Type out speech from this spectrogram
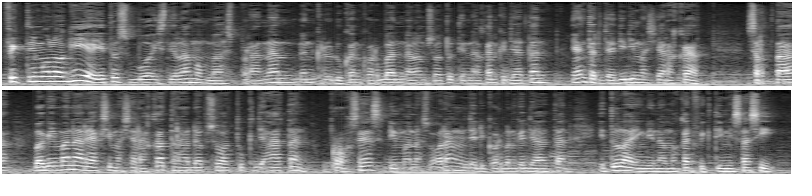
Viktimologi yaitu sebuah istilah membahas peranan dan kedudukan korban dalam suatu tindakan kejahatan yang terjadi di masyarakat, serta bagaimana reaksi masyarakat terhadap suatu kejahatan, proses di mana seorang menjadi korban kejahatan, itulah yang dinamakan viktimisasi,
